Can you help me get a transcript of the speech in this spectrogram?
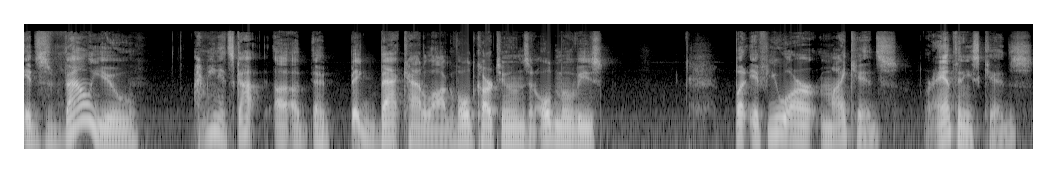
its value. I mean, it's got a, a big back catalog of old cartoons and old movies. But if you are my kids or Anthony's kids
